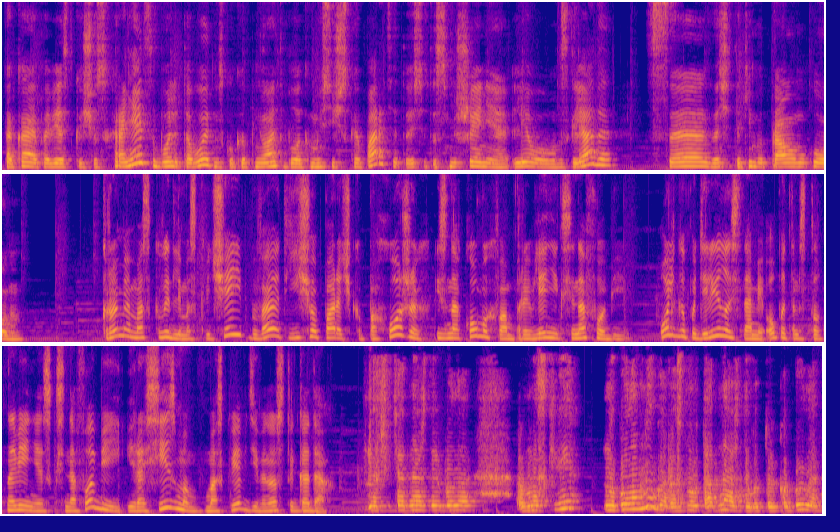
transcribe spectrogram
такая повестка еще сохраняется. Более того, это, насколько я поняла, это была коммунистическая партия, то есть это смешение левого взгляда с, значит, таким вот правым уклоном. Кроме Москвы для москвичей, бывают еще парочка похожих и знакомых вам проявлений ксенофобии – Ольга поделилась с нами опытом столкновения с ксенофобией и расизмом в Москве в 90-х годах. Значит, однажды я была в Москве, ну, было много раз, но вот однажды вот только было.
